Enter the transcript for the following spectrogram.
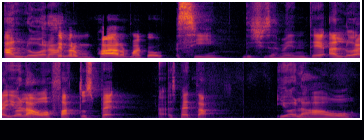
Allora, Mi sembra un farmaco. Sì, decisamente. Allora, Iolao ha fatto spe... Aspetta. Iolao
